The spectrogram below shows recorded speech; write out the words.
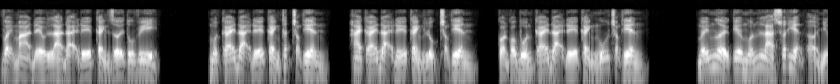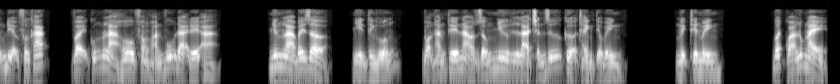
vậy mà đều là đại đế cảnh giới tu vi. Một cái đại đế cảnh thất trọng tiên, hai cái đại đế cảnh lục trọng tiên, còn có bốn cái đại đế cảnh ngũ trọng tiên. Mấy người kia muốn là xuất hiện ở những địa phương khác, vậy cũng là hô phong hoán vũ đại đế à. nhưng là bây giờ, nhìn tình huống, bọn hắn thế nào giống như là chấn giữ cửa thành tiểu binh. Nghịch thiên minh. Bất quá lúc này,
